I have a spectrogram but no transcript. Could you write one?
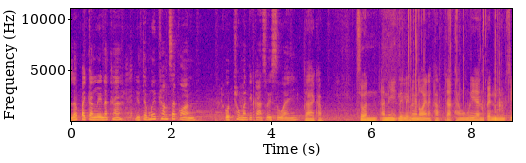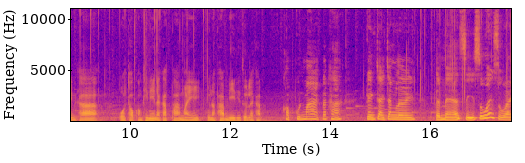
แล้วไปกันเลยนะคะ เดี๋ยวจะมืดค่ำซะก่อน อดชมบรรยากาศสวยได้ครับ ส่วนอันนี้เล็กๆ น้อยๆนะครับ จากทางโรงเรียนเป็นสินค้า โอท็อปของที่นี่นะครับ ผ้าไหมคุณภาพดีที่สุดเลยครับๆขอบคุณมากนะคะ เกรงใจจังเลย แต่แหมสีสวยสวย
